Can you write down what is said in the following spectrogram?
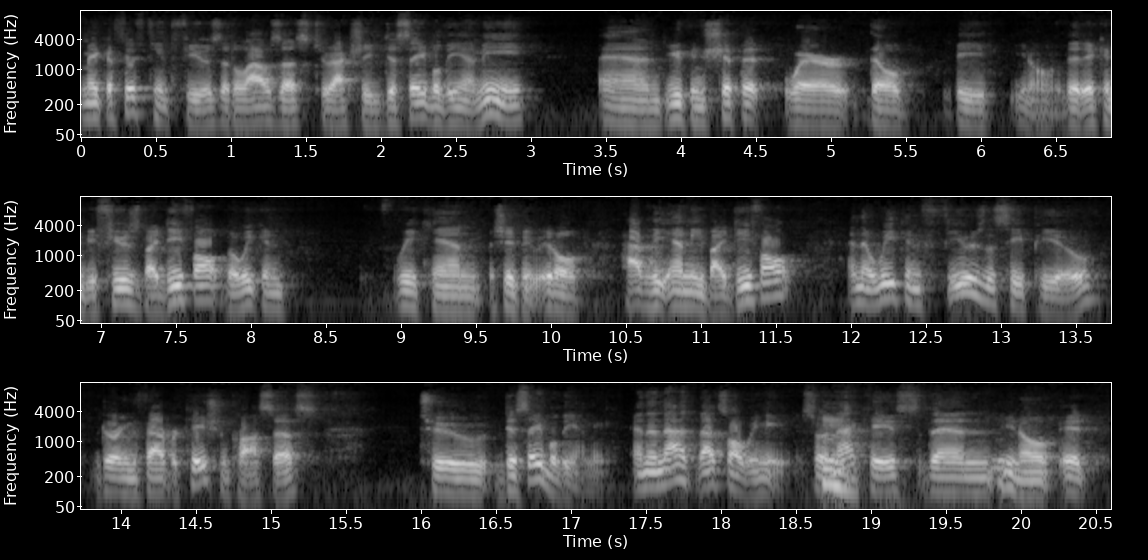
make a 15th fuse that allows us to actually disable the ME, and you can ship it where they'll be, you know, that it can be fused by default, but we can, we can, excuse me, it'll have the ME by default, and then we can fuse the CPU during the fabrication process to disable the ME, and then that that's all we need. So in that case, then you know it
